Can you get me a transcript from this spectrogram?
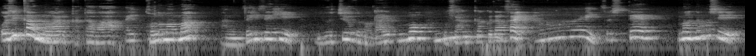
お時間のある方は、はい。このままあのぜひぜひ YouTube のライブもご参加ください。はい。そして、まあね、もし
